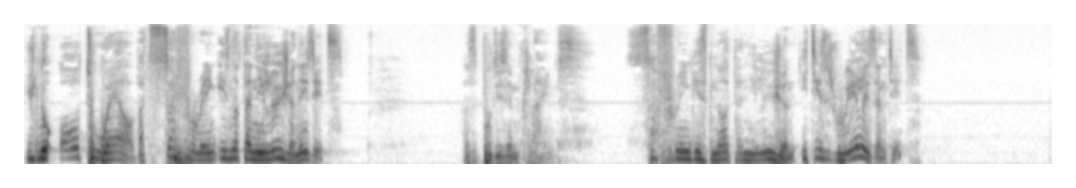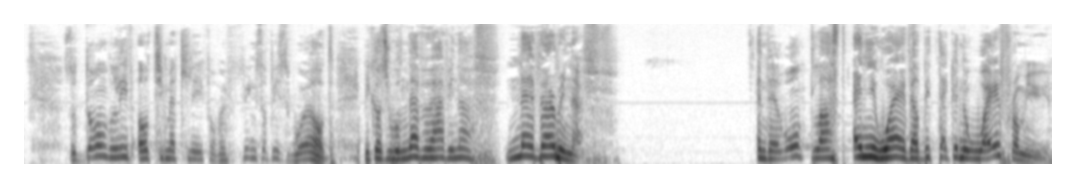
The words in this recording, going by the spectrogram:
you know all too well that suffering is not an illusion, is it? As Buddhism claims. Suffering is not an illusion. It is real, isn't it? So don't live ultimately for the things of this world because you will never have enough. Never enough. And they won't last anyway. They'll be taken away from you.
